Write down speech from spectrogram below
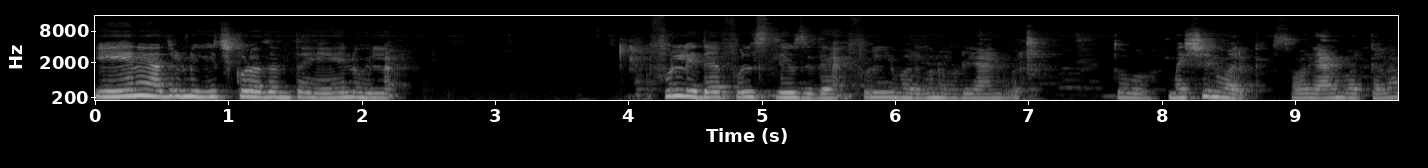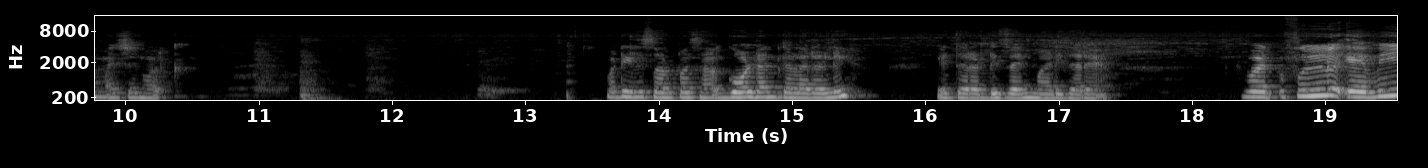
ಏನೇ ಆದ್ರೂ ಈಚ್ಕೊಳ್ಳೋದಂತ ಏನೂ ಇಲ್ಲ. ಫುಲ್ ಇದೆ ಫುಲ್ ಸ್ಲೀವ್ಸ್ ಇದೆ ಫುಲ್ ವರ್ಗು ನೋಡಿ ಹ್ಯಾಂಡ್ ವರ್ಕ್ ತೋ machine work, sorry, hand work ಅಲ್ಲ, ಮೆಷಿನ್ ವರ್ಕ್. ಬಟ್ ಇಲ್ಲಿ ಸ್ವಲ್ಪ ಗೋಲ್ಡನ್ ಕಲರಲ್ಲಿ ಈ ಥರ ಡಿಸೈನ್ ಮಾಡಿದ್ದಾರೆ. ಫುಲ್ ಹೆವಿ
